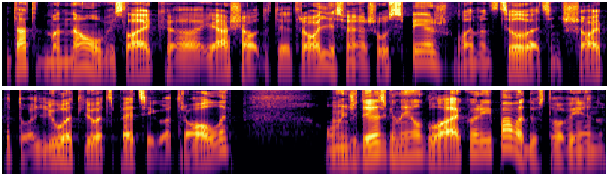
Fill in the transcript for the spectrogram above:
Un tā tad man nav visu laiku uh, jāšauda tie troļļi. Es vienkārši uzspiežu, lai mans cilvēks šauj pa to ļoti, ļoti spēcīgo trolli. Uh, Un viņš diezgan ilgu laiku arī pavadīja uz to vienu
